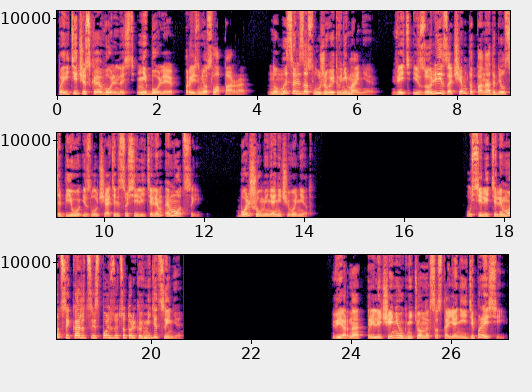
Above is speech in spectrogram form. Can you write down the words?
«Поэтическая вольность, не более», – произнес Лапарра. «Но мысль заслуживает внимания. Ведь Изоли зачем-то понадобился биоизлучатель с усилителем эмоций. Больше у меня ничего нет. Усилитель эмоций, кажется, используется только в медицине. Верно, при лечении угнетенных состояний и депрессий.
